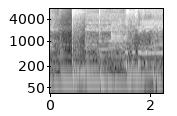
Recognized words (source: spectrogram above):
I'm a train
